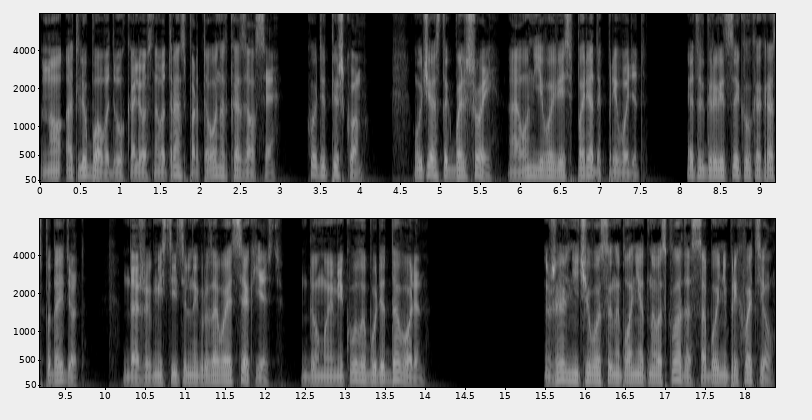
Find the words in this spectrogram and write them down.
Но от любого двухколесного транспорта он отказался. Ходит пешком. Участок большой, а он его весь в порядок приводит. Этот гравицикл как раз подойдет. Даже вместительный грузовой отсек есть. Думаю, Микула будет доволен. Жаль, ничего с инопланетного склада с собой не прихватил.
